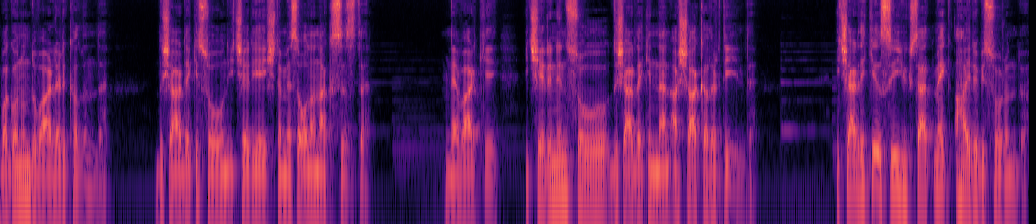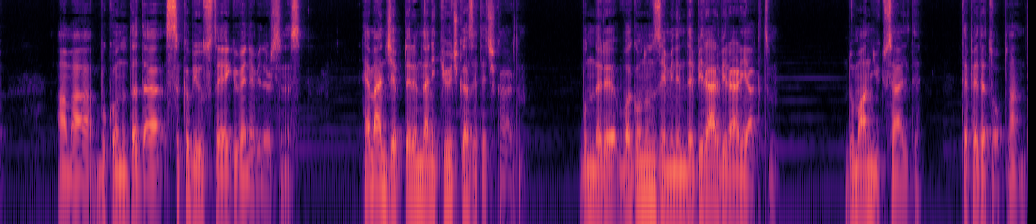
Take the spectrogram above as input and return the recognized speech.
Vagonun duvarları kalındı dışarıdaki soğuğun içeriye işlemesi olanaksızdı. Ne var ki içerinin soğuğu dışarıdakinden aşağı kalır değildi. İçerideki ısıyı yükseltmek ayrı bir sorundu. Ama bu konuda da sıkı bir ustaya güvenebilirsiniz. Hemen ceplerimden iki üç gazete çıkardım. Bunları vagonun zemininde birer birer yaktım. Duman yükseldi. Tepede toplandı.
